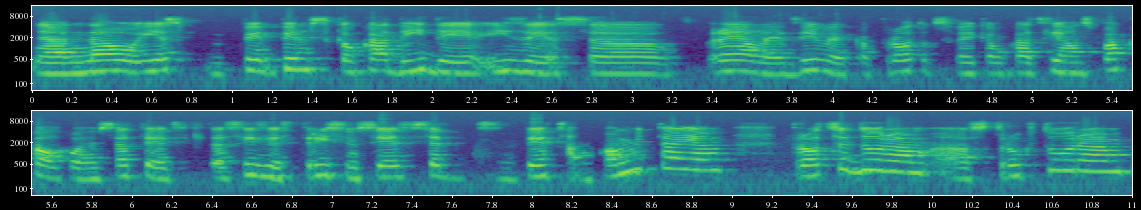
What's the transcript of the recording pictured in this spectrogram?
nav iespējams, pirms kaut kāda ideja izies uh, reālajā dzīvē, ka produkts vai kaut kāds jauns pakalpojums, attiecīgi tas izies 375 komitējām, procedūrām, struktūrām,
